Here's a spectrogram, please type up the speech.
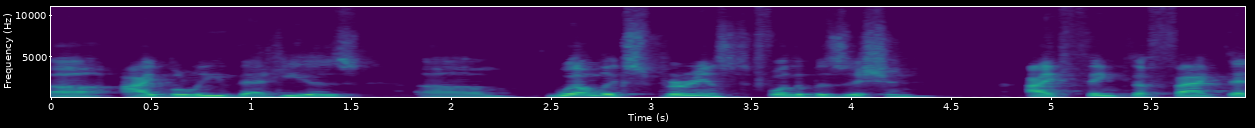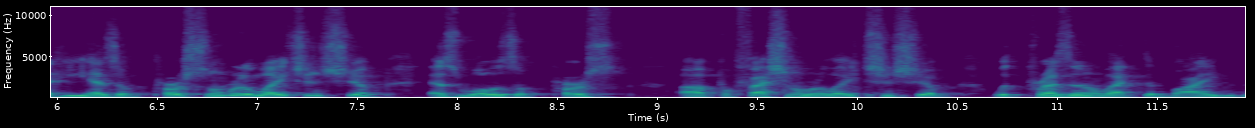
uh, I believe that he is um, well experienced for the position. I think the fact that he has a personal relationship as well as a person a professional relationship with President-elect Biden,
